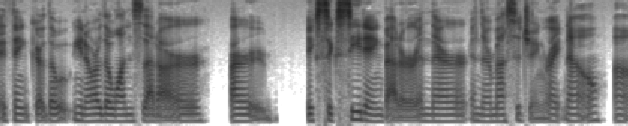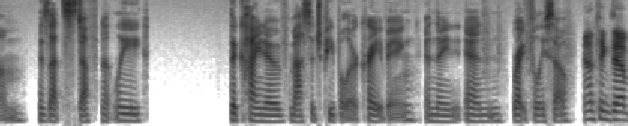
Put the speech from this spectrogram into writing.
I think are the, you know, are the ones that are are succeeding better in their in their messaging right now because um, that's definitely the kind of message people are craving and they and rightfully so. I think that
